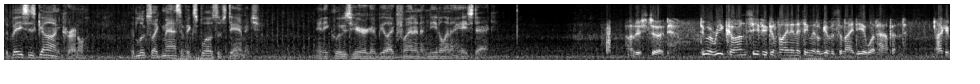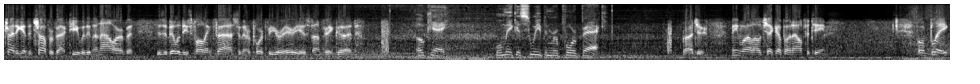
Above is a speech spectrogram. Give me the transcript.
The base is gone, Colonel. It looks like massive explosives damage. Any clues here are gonna be like finding a needle in a haystack. Understood. Do a recon, see if you can find anything that'll give us an idea what happened. I can try to get the chopper back to you within an hour, but visibility's falling fast and the report for your area is not very good. Okay. We'll make a sweep and report back. Roger. Meanwhile, I'll check up on Alpha Team. Oh, Blake,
